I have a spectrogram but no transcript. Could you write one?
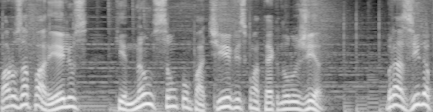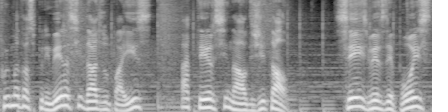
para os aparelhos que não são compatíveis com a tecnologia. Brasília foi uma das primeiras cidades do país a ter sinal digital. Seis meses depois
